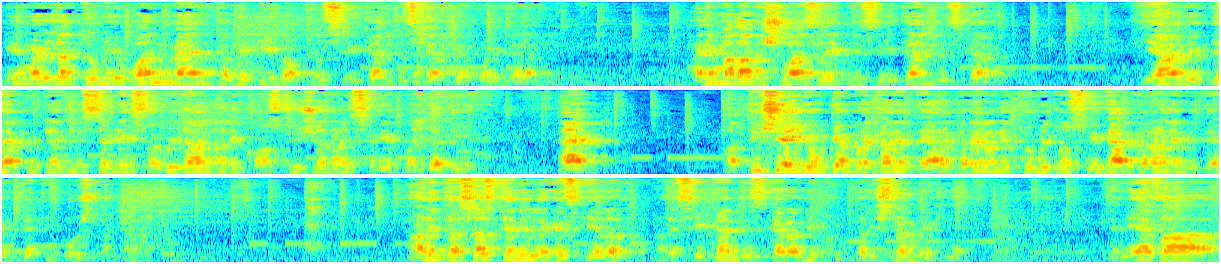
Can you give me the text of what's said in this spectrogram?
मी म्हटलं तुम्ही one man committee doctor Shrikant जिस्कारची अपॉइंट करा. आणि मला विश्वास आहे की श्रीकांत जिस्कार या विद्यापीठाची सगळी संविधान आणि कॉन्स्टिट्यूशन आणि सगळी पद्धती ऍक्ट अतिशय योग्य प्रकारे तयार करेल आणि तुम्ही तो स्वीकार करा आणि विद्यापीठाची घोषणा करा. आणि तसंच त्यांनी लगेच केलं आणि श्रीकांत जिस्करांनी खूप परिश्रम घेतले. त्यांनी याचा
